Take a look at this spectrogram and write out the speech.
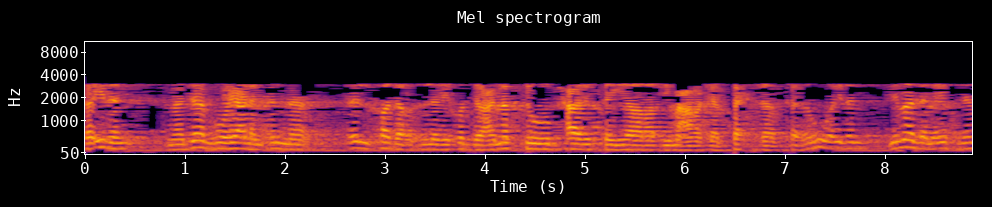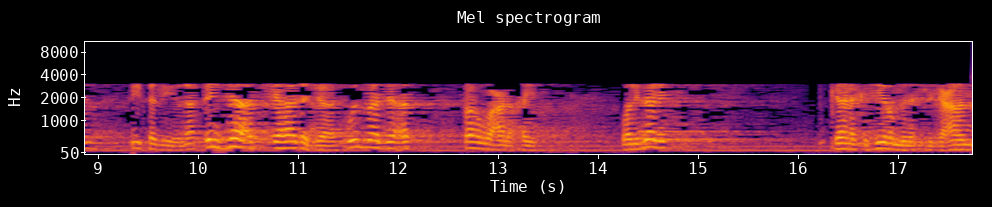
فإذا ما دام هو يعلم أن القدر الذي قدر مكتوب حادث سيارة في معركة تحت. هو إذا لماذا لا يخدم في سبيل الله؟ إن جاءت الشهادة جاءت وإن ما جاءت فهو على خير. ولذلك كان كثير من الشجعان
